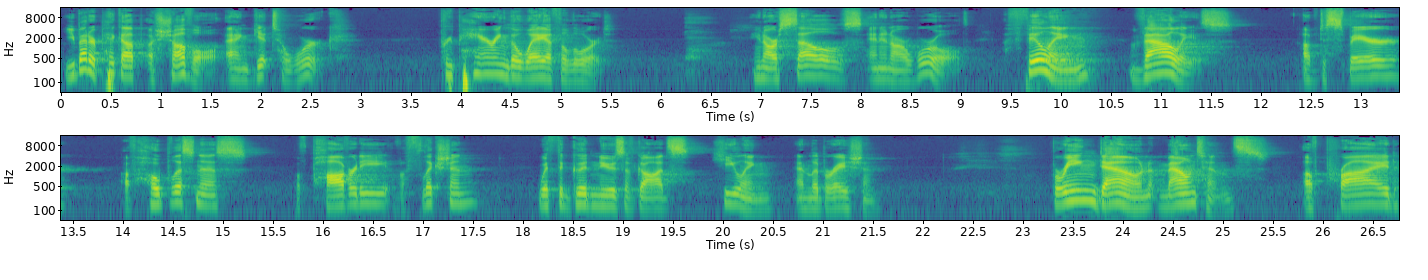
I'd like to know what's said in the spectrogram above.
you better pick up a shovel and get to work preparing the way of the Lord in ourselves and in our world, filling valleys of despair, of hopelessness, of poverty, of affliction, with the good news of God's healing and liberation. Bring down mountains of pride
